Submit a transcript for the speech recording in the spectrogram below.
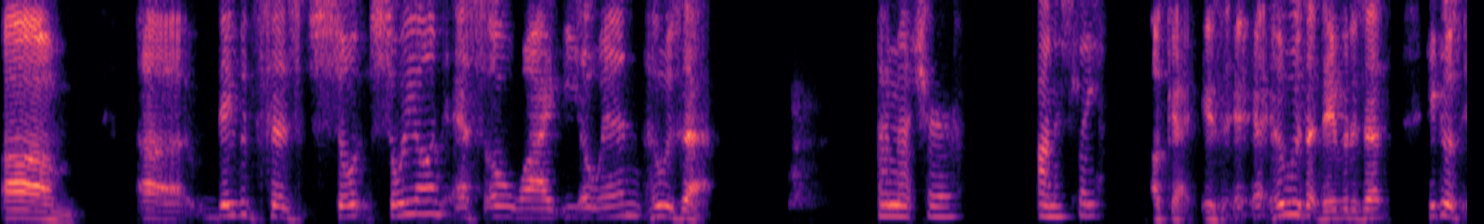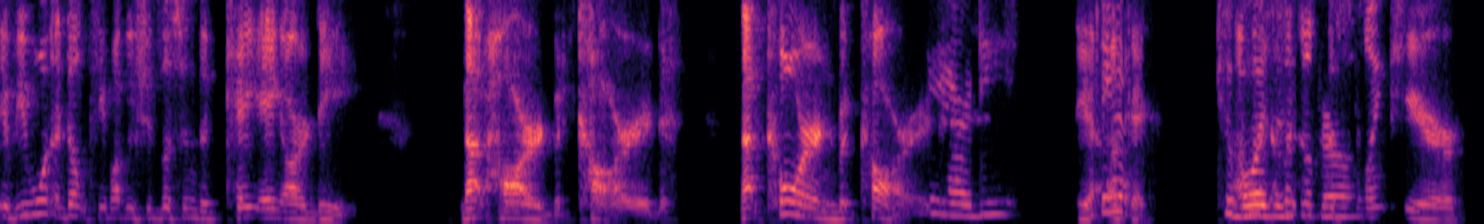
Um, uh, David says so, Soyeon S O Y E O N. Who is that? I'm not sure, honestly. Okay, is who is that? David is that? He goes. If you want adult K-pop, you should listen to K A R D, not hard but card, not corn but card. K A R D. Yeah. Okay. Two so boys and girls. This link here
